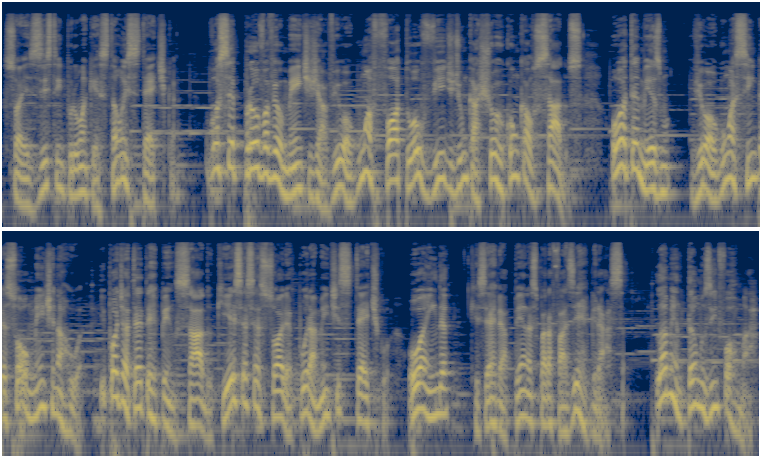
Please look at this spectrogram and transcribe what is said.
só existem por uma questão estética. Você provavelmente já viu alguma foto ou vídeo de um cachorro com calçados, ou até mesmo viu algum assim pessoalmente na rua, e pode até ter pensado que esse acessório é puramente estético, ou ainda que serve apenas para fazer graça. Lamentamos informar,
